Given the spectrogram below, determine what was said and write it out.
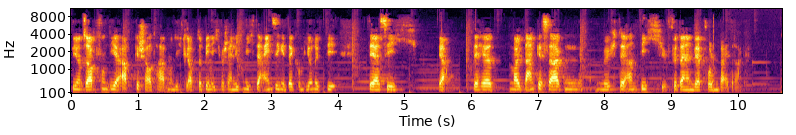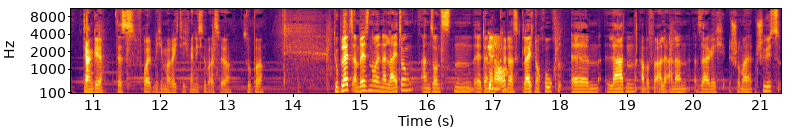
wir uns auch von dir abgeschaut haben. Und ich glaube, da bin ich wahrscheinlich nicht der Einzige in der Community, der sich, ja, daher mal Danke sagen möchte an dich für deinen wertvollen Beitrag. Danke, das freut mich immer richtig, wenn ich sowas höre. Super. Du bleibst am besten noch in der Leitung, ansonsten äh, dann genau. können wir das gleich noch hochladen. Ähm, aber für alle anderen sage ich schon mal Tschüss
